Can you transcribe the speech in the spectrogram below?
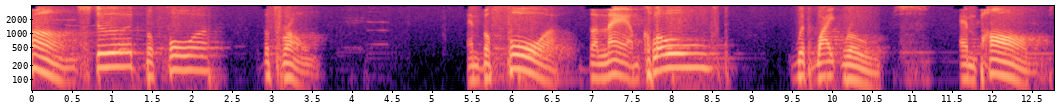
tongues stood before the throne and before the Lamb clothed with white robes and palms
